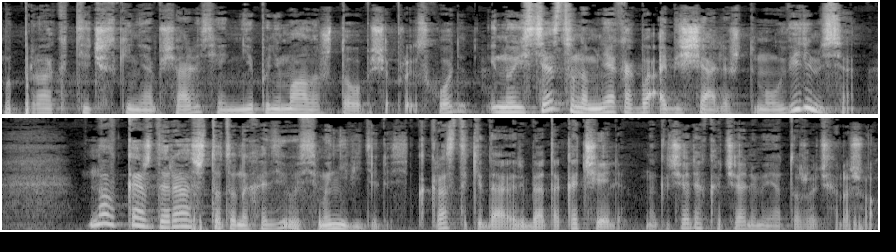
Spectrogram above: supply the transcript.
мы практически не общались, я не понимала, что вообще происходит. И, ну, естественно, мне как бы обещали, что мы увидимся, но каждый раз что-то находилось, мы не виделись. Как раз-таки, да, ребята, качели. На качелях качали меня тоже очень хорошо.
